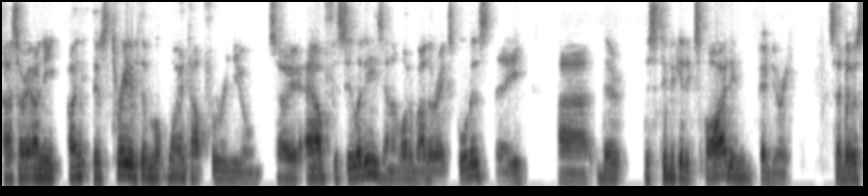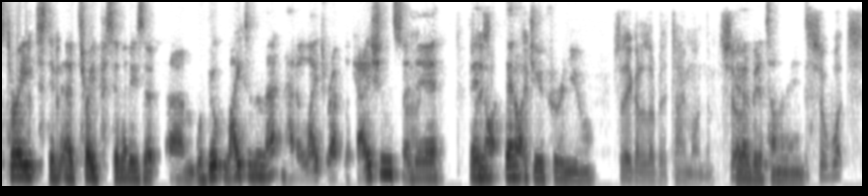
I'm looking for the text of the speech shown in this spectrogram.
Uh, sorry, only, only there's three of them that weren't up for renewal. So our facilities and a lot of other exporters, they uh, they're the certificate expired in February. So there was three uh, three facilities that um, were built later than that and had a later application. So right. they're they're so not they're not due for renewal. So they've got a little bit of time on them. So they got a bit of time on their hands. So what's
